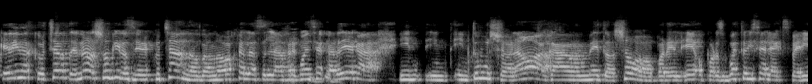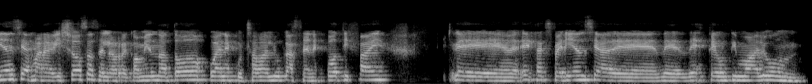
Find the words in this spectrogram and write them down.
qué lindo escucharte. No, yo quiero seguir escuchando. Cuando baja la, frecuencia cardíaca, intuyo, ¿no? Acá meto yo. Por, el, eh, por supuesto, hice la experiencia, es maravillosa, se lo recomiendo a todos. Pueden escuchar a Lucas en Spotify. Eh, esta experiencia de, de, este último álbum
